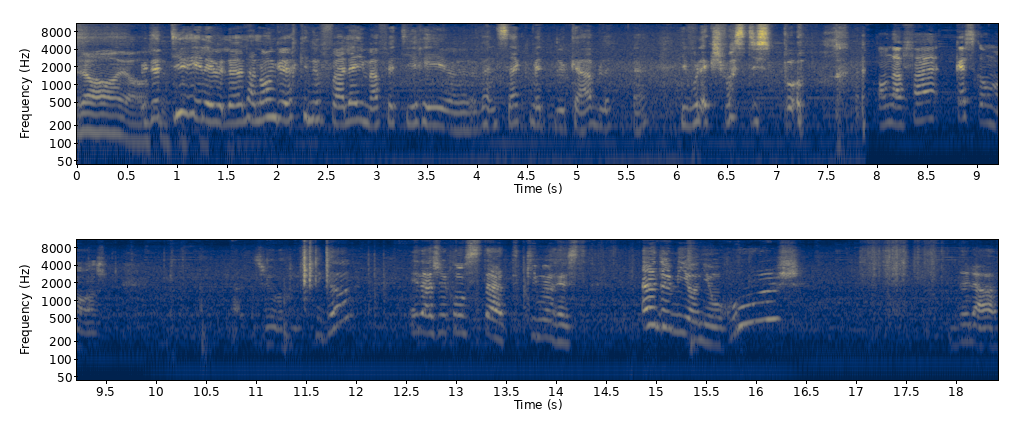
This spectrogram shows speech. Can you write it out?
Au lieu de tirer le- le- la longueur qu'il nous fallait, il m'a fait tirer euh, 25 mètres de câble. hein. Il voulait que je fasse du sport. On a faim, qu'est-ce qu'on mange? Je ouvre le frigo. Et là, je constate qu'il me reste un demi-oignon rouge, de la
